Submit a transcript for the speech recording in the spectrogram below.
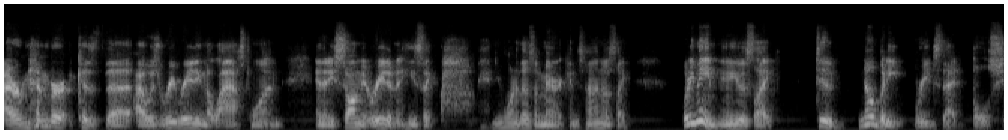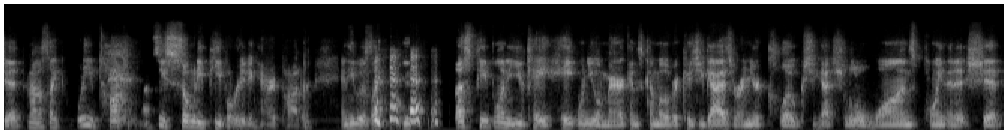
I remember because the I was rereading the last one, and then he saw me reading it. and He's like, "Oh man, you're one of those Americans, huh?" And I was like, "What do you mean?" And he was like, "Dude, nobody reads that bullshit." And I was like, "What are you talking about?" I see so many people reading Harry Potter, and he was like, "Us people in the UK hate when you Americans come over because you guys are in your cloaks, you got your little wands pointing at shit."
